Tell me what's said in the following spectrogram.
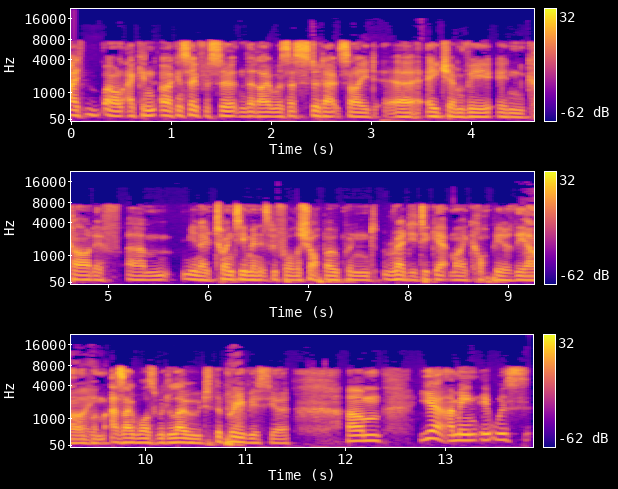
I well, I can I can say for certain that I was I stood outside uh, HMV in Cardiff. Um, you know, twenty minutes before the shop opened, ready to get my copy of the Right. album, as I was with Load the previous year. Um, yeah, I mean, it was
